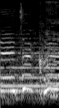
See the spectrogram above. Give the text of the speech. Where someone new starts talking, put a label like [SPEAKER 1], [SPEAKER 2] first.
[SPEAKER 1] need to clear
